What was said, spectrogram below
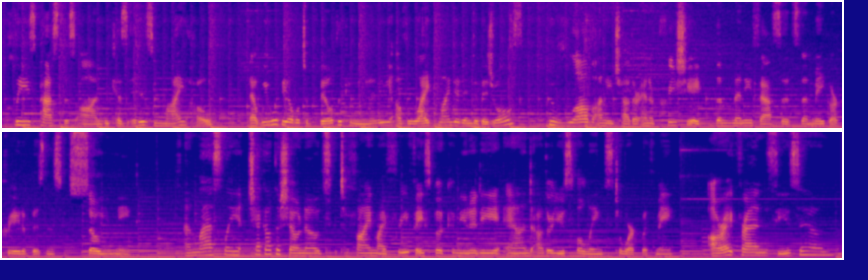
please pass this on because it is my hope that we will be able to build a community of like minded individuals who love on each other and appreciate the many facets that make our creative business so unique. And lastly, check out the show notes to find my free Facebook community and other useful links to work with me. All right, friend, see you soon.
